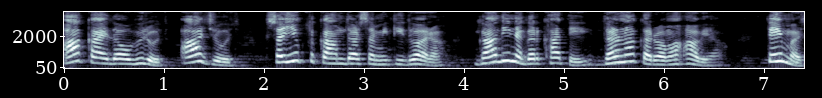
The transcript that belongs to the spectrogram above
આ કાયદાઓ વિરુદ્ધ આજ રોજ સંયુક્ત કામદાર સમિતિ દ્વારા ગાંધીનગર ખાતે ધરણા કરવામાં આવ્યા. તેમજ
